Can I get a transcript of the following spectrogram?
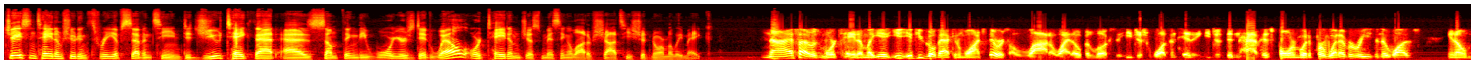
Jayson Tatum shooting three of 17. Did you take that as something the Warriors did well, or Tatum just missing a lot of shots he should normally make? Nah, I thought it was more Tatum. Like if you go back and watch, there was a lot of wide open looks that he just wasn't hitting. He just didn't have his form for whatever reason it was. You know,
